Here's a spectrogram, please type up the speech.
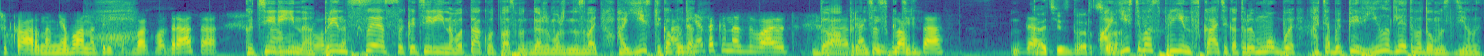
шикарно. У меня ванна 32 квадрата. Катерина, просто- принцесса Катерина, вот так вот вас даже можно называть. А есть ли А какой-то... меня так и называют. Да, э, принцесса Катерина. дворца. Да. Катя из дворца. А есть у вас принц, Катя, который мог бы хотя бы перила для этого дома сделать?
